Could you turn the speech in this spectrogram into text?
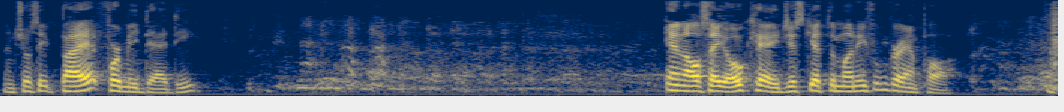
and she'll say, "Buy it for me, Daddy." and I'll say, "Okay, just get the money from Grandpa."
